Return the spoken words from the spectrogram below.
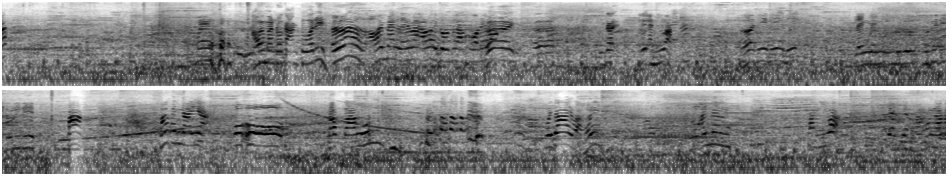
นะ เอาให้มันโดนกลางตัวดิ เออ เอาให้แม่นเลยมาเอาให้โดนกลางตัวได้เฮ้ปะย เอออีกหน่อยเฮ้ย อันนี้ว่ะ เออ นี่นี่อันนี้ เล็งเล็งดูดูดูดีดีๆดูดีดีๆปักเฮ้ย เป็นไงอะ โอ้โหหลับตาลุ้น ไม่ได้ว่ะ เฮ้ยร้อยหนึ่งทางนี้ว่ะ เปลี่ยนเปลี่ยนทางบ้างนะ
